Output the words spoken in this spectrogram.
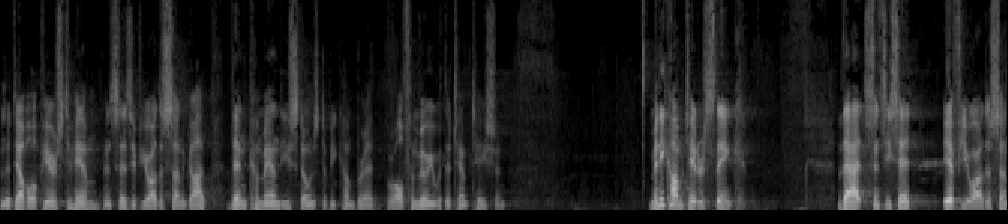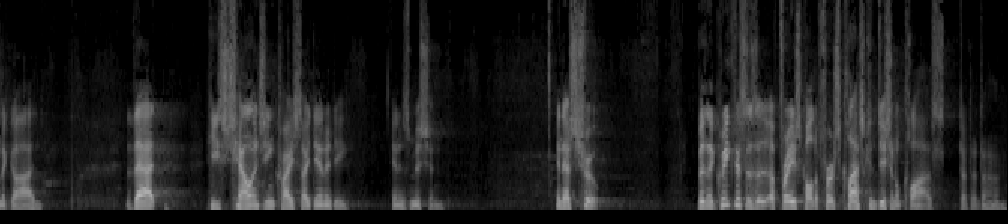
and the devil appears to him and says, If you are the Son of God, then command these stones to become bread. We're all familiar with the temptation. Many commentators think that since he said, if you are the Son of God, that he's challenging Christ's identity and his mission. And that's true. But in the Greek, this is a, a phrase called a first class conditional clause. Dun, dun, dun.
